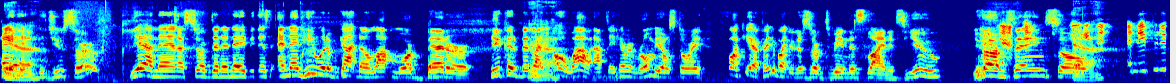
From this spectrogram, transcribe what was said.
Hey, Yeah. did, did you serve? Yeah, man, I served in the Navy. This, and then he would have gotten a lot more better. He could have been like, "Oh, wow!" After hearing Romeo's story, fuck yeah, if anybody deserved to be in this line, it's you. You know what I'm Yeah. saying? So, Yeah. And even if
